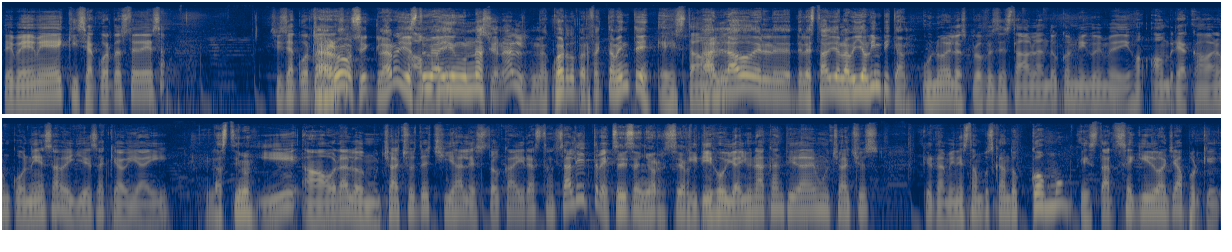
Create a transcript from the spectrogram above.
de BMX, ¿se acuerda usted de esa? ¿Sí se acuerda de Claro, esa? sí, claro. Yo estuve Hombre. ahí en un nacional, me acuerdo perfectamente. Estaba- Al lado del, del estadio de la Villa Olímpica. Uno de los profes estaba hablando conmigo y me dijo, hombre, acabaron con esa belleza que había ahí. Lástima. Y ahora los muchachos de Chía les toca ir hasta Salitre. Sí, señor, cierto. Y dijo, y hay una cantidad de muchachos que también están buscando cómo estar seguido allá, porque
